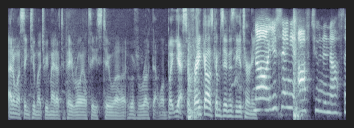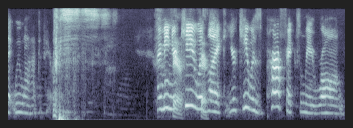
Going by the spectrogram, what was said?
I don't want to sing too much. We might have to pay royalties to uh, whoever wrote that one. But yeah, so Frank Oz comes in as the attorney. No, you sang it off tune enough that we won't have to pay. royalties. I mean, your Fair, key was fair. like your key was perfectly wrong.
